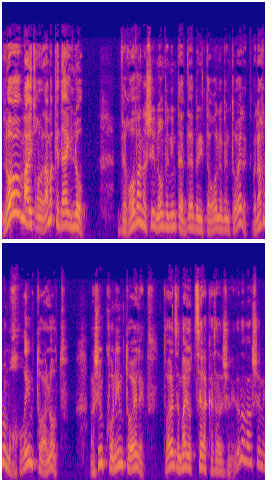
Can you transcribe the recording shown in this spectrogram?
לא מה היתרון, למה כדאי לו. ורוב האנשים לא מבינים את ההבדל בין יתרון לבין תועלת. ואנחנו מוכרים תועלות. אנשים קונים תועלת. תועלת זה מה יוצא לקצת השני. זה דבר שני.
